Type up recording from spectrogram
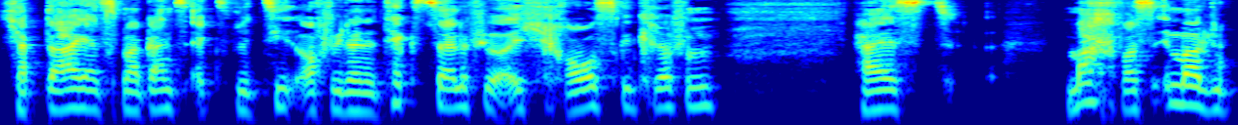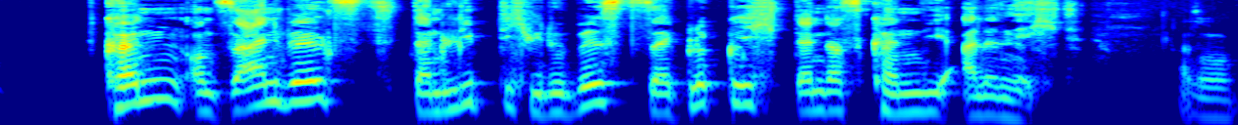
ich habe da jetzt mal ganz explizit auch wieder eine Textzeile für euch rausgegriffen. Heißt, mach was immer du können und sein willst, dann lieb dich wie du bist, sei glücklich, denn das können die alle nicht. Also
